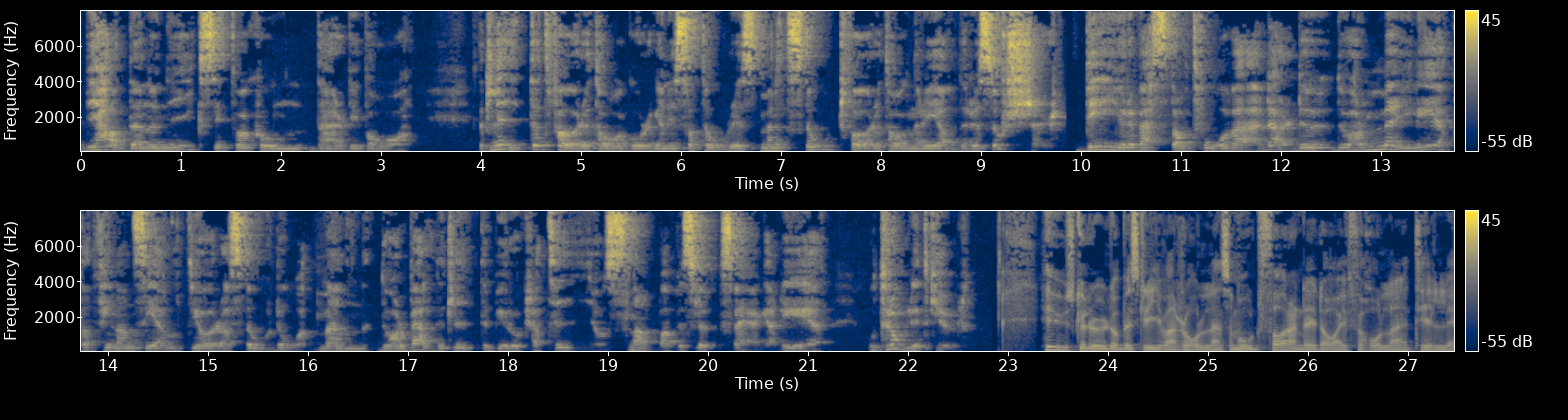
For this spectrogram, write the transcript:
vi hade en unik situation där vi var ett litet företag organisatoriskt men ett stort företag när det gällde resurser. Det är ju det bästa av två världar. Du, du har möjlighet att finansiellt göra stordåd men du har väldigt lite byråkrati och snabba beslutsvägar. Det är otroligt kul. Hur skulle du då beskriva rollen som ordförande idag i förhållande till eh,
